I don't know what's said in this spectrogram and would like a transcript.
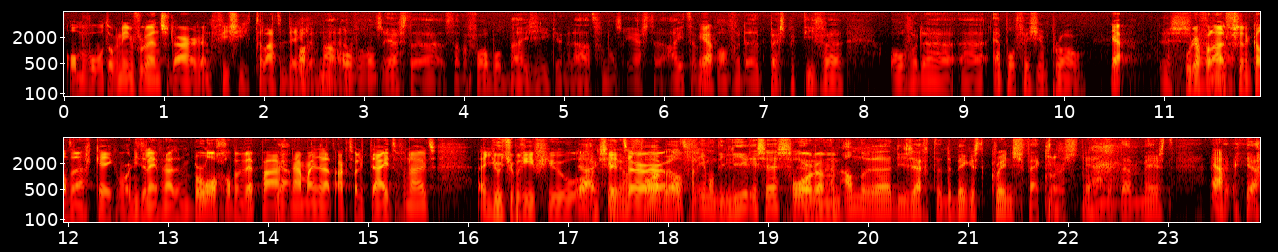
Om bijvoorbeeld ook een influencer daar een visie te laten delen. Och, nou, over ons eerste er staat een voorbeeld bij, zie ik inderdaad, van ons eerste item. Ja. Over de perspectieven over de eh, Apple Vision Pro. Ja. Dus, hoe daar vanuit eh, verschillende kanten naar gekeken wordt. Niet alleen vanuit een blog op een webpagina, Ja. maar inderdaad actualiteiten vanuit een YouTube review ja, of een Twitter. een voorbeeld of, van iemand die lyrisch is. Forum. En een andere die zegt de biggest cringe factors. Ja. de, de meest... Ja. ja.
